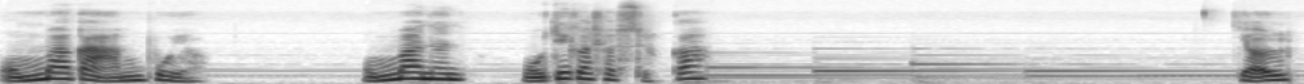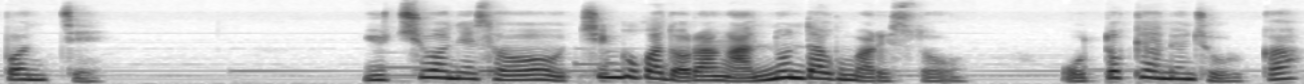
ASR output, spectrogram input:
엄마가 안 보여. 엄마는 어디 가셨을까? 열 번째. 유치원에서 친구가 너랑 안 논다고 말했어. 어떻게 하면 좋을까?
